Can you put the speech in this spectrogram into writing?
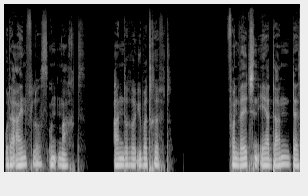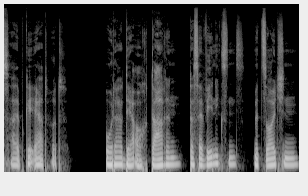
oder Einfluss und Macht andere übertrifft, von welchen er dann deshalb geehrt wird, oder der auch darin, dass er wenigstens mit solchen,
